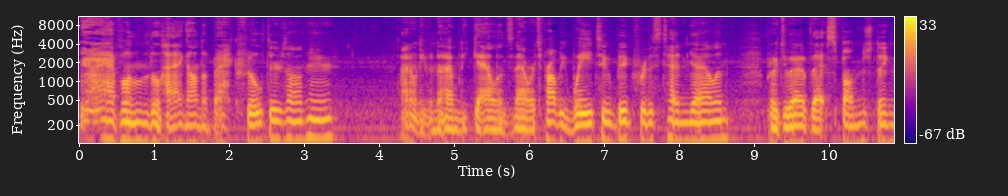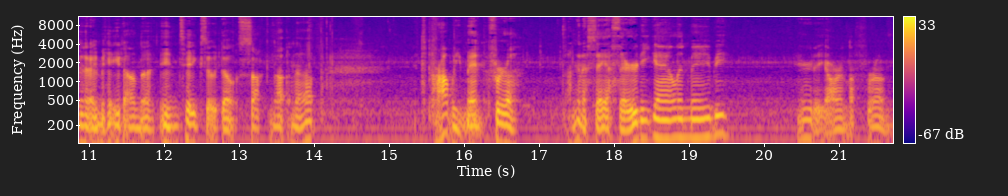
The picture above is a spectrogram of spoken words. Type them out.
Yeah, I have one little hang on the back filters on here. I don't even know how many gallons now. It's probably way too big for this 10 gallon. But I do have that sponge thing that I made on the intake so it don't suck nothing up. It's probably meant for a I'm going to say a 30 gallon maybe. Here they are in the front.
